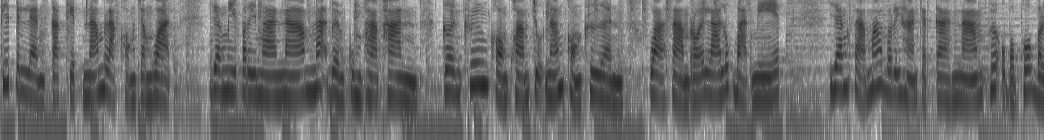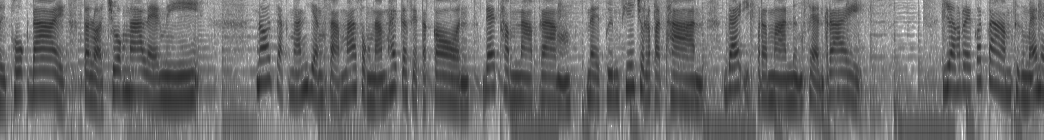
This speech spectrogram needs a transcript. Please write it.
ที่เป็นแหล่งกักเก็บน้ำหลักของจังหวัด ยังมีปริมาณน้ำณเดือนกุมภาพันธ์ เกินครึ่งของความจุน้ำของเขื่อนกว่า 300 ล้านลูกบาศก์เมตร ยังสามารถบริหารจัดการน้ำเพื่ออุปโภคบริโภคได้ตลอดช่วงหน้าแล้งนี้ นอกจากนั้นยังสามารถส่งน้ำให้เกษตรกร ได้ทำนาปรัง ในพื้นที่ชลประทาน ได้อีกประมาณ 1 0 0 0 0แสนไร่ อย่างไรก็ตามถึงแม้ใน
